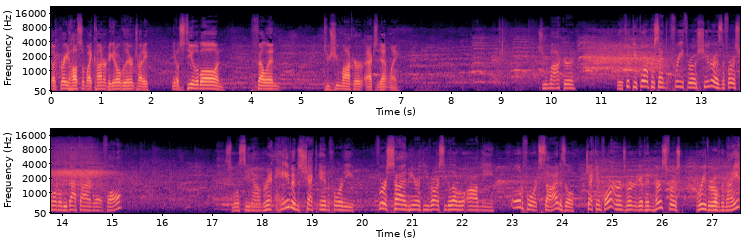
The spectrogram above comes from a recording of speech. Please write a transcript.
a great hustle by Connor to get over there and try to, you know, steal the ball and fell in to Schumacher accidentally. Schumacher, a 54% free throw shooter, as the first one will be back iron, won't fall. So we'll see now. Grant Havens check in for the first time here at the varsity level on the Old Fort side, as he'll check in for Ernsberger, give him his first breather of the night.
